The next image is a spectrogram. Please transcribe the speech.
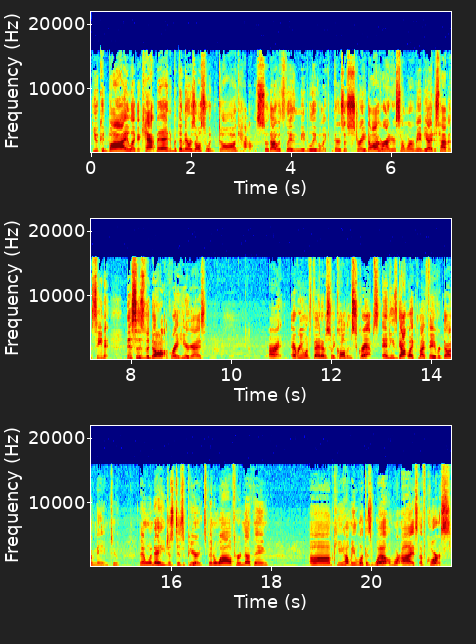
you could buy like a cat bed, but then there was also a dog house. So that was leading me to believe I'm like, there's a stray dog around here somewhere. Maybe I just haven't seen it. This is the dog right here, guys. All right, everyone fed him, so we called him Scraps, and he's got like my favorite dog name too. Then one day he just disappeared. It's been a while. I've heard nothing. Um, can you help me look as well? More eyes. Of course.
